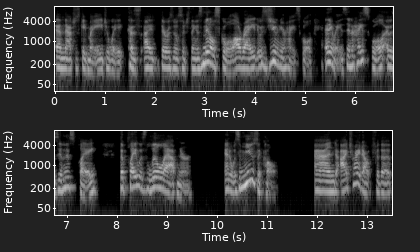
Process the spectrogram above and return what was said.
And that just gave my age away because I there was no such thing as middle school. All right. It was junior high school. Anyways, in high school, I was in this play. The play was Lil Abner, and it was a musical. And I tried out for the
